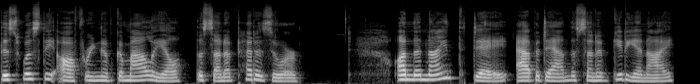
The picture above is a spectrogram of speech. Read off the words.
This was the offering of Gamaliel the son of Pedahzur. On the ninth day, Abidan the son of Gideoni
